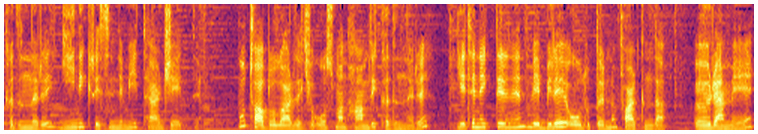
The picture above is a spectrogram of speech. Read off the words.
kadınları giyinik resimlemeyi tercih etti. Bu tablolardaki Osman Hamdi kadınları yeteneklerinin ve birey olduklarının farkında, öğrenmeye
